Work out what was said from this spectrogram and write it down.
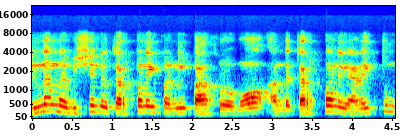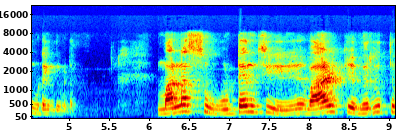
என்னென்ன விஷயங்கள் கற்பனை பண்ணி பார்க்குறோமோ அந்த கற்பனை அனைத்தும் உடைந்து விடும். மனசு உடைஞ்சு வாழ்க்கை வெறுத்து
